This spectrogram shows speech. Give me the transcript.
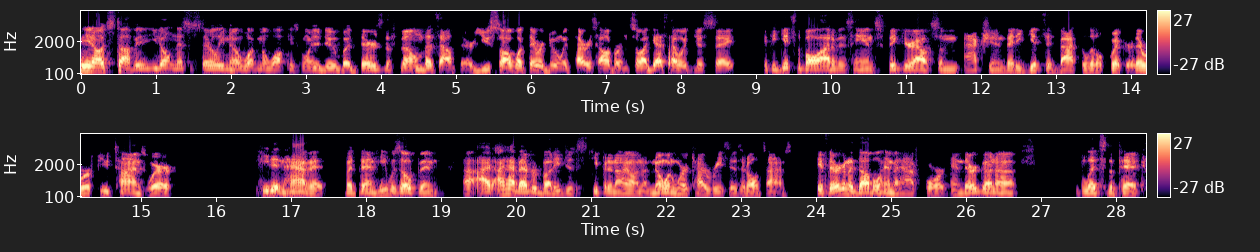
You know, it's tough. You don't necessarily know what Milwaukee's going to do, but there's the film that's out there. You saw what they were doing with Tyrese Haliburton. So I guess I would just say if he gets the ball out of his hands, figure out some action that he gets it back a little quicker. There were a few times where he didn't have it, but then he was open. Uh, I'd, I'd have everybody just keeping an eye on knowing where Tyrese is at all times. If they're going to double him at half court and they're going to blitz the pick,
